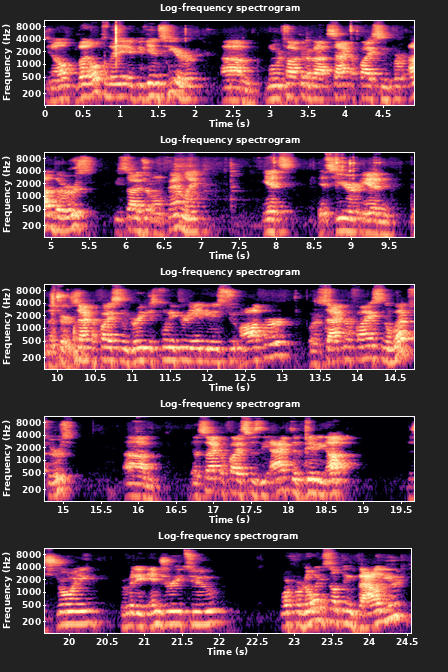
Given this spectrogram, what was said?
you know, but ultimately it begins here um, when we're talking about sacrificing for others besides your own family. It's it's here in in the church. Sacrifice in the Greek is 2380 means to offer or sacrifice in the Webster's. Um, the sacrifice is the act of giving up, destroying, permitting injury to, or foregoing something valued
